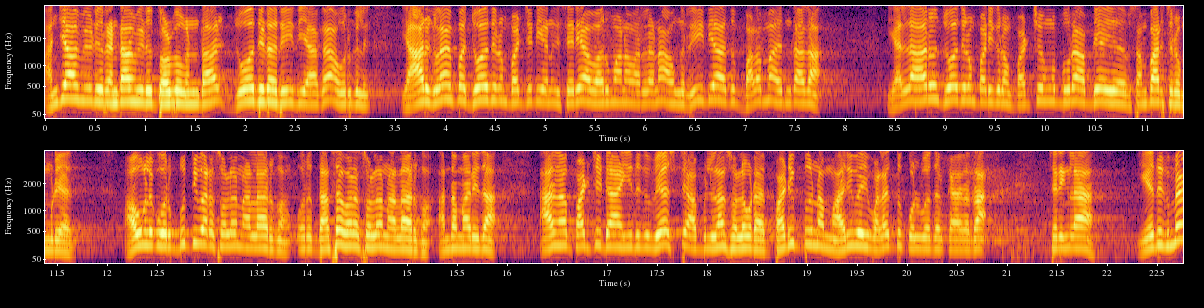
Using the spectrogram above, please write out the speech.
அஞ்சாம் வீடு ரெண்டாம் வீடு தொடர்பு கொண்டால் ஜோதிட ரீதியாக அவர்களுக்கு யாருக்கெல்லாம் இப்போ ஜோதிடம் படிச்சுட்டு எனக்கு சரியாக வருமானம் வரலன்னா அவங்க ரீதியாக அது பலமாக இருந்தால் தான் எல்லாரும் ஜோதிடம் படிக்கிறோம். படித்தவங்க பூரா அப்படியே சம்பாரிச்சிட முடியாது. அவங்களுக்கு ஒரு புத்தி வர சொல்ல நல்லாயிருக்கும். ஒரு தசை வர சொல்ல நல்லாயிருக்கும். அந்த மாதிரி தான் அதனால் படிச்சுட்டேன் இதுக்கு வேஸ்ட்டு அப்படிலாம் சொல்லக்கூடாது. படிப்பு நம்ம அறிவை வளர்த்து கொள்வதற்காக தான். சரிங்களா? எதுக்குமே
